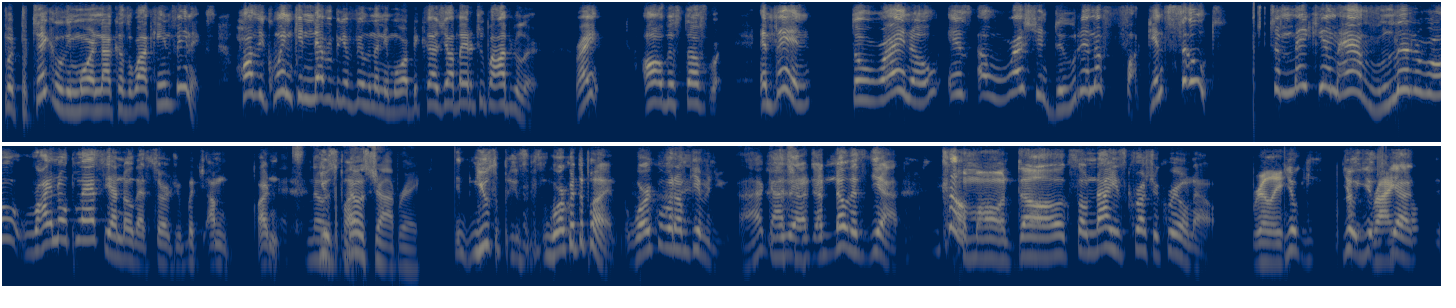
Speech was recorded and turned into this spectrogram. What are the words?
but particularly more now because of Joaquin Phoenix. Harley Quinn can never be a villain anymore because y'all made her too popular, right? All this stuff, and then the Rhino is a Russian dude in a fucking suit. To make him have literal rhinoplasty, I know that's surgery, but I'm pardon. It's Use nose, the pun. nose job, Ray. Use work with the pun. Work with what I'm giving you. I got I, you. I know this. Yeah. Come on, dog. So now he's Crusher Krill now. Really, You, you, you, Rhino, yeah,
